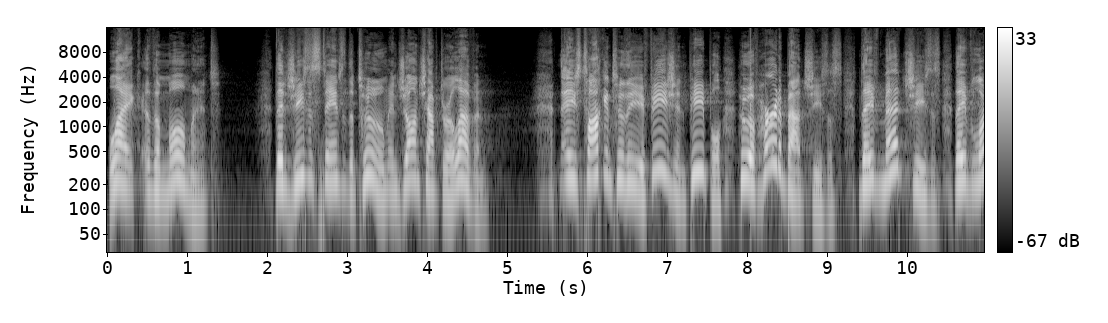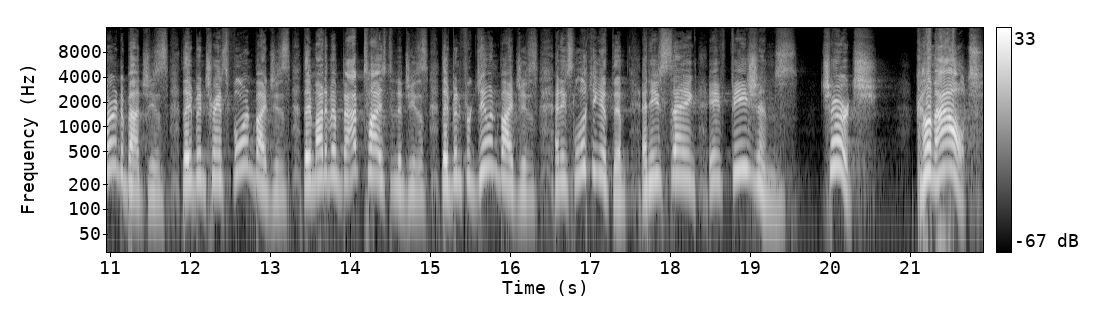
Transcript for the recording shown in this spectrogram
like the moment that Jesus stands at the tomb in John chapter 11. And he's talking to the Ephesian people who have heard about Jesus. They've met Jesus. They've learned about Jesus. They've been transformed by Jesus. They might have been baptized into Jesus. They've been forgiven by Jesus. And he's looking at them and he's saying, Ephesians, church, come out.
